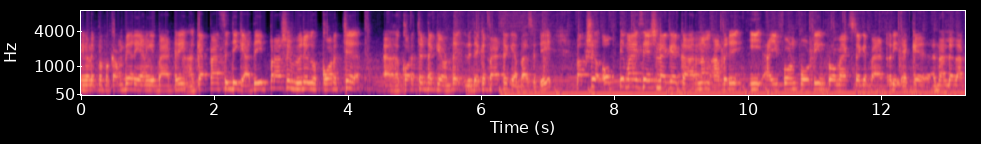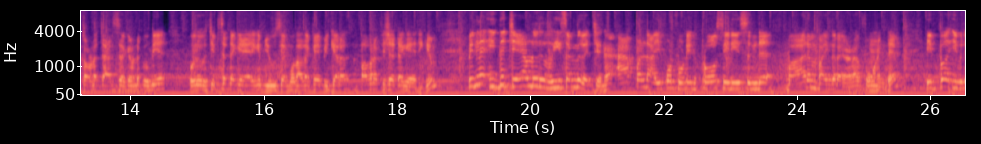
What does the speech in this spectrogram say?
നിങ്ങൾ നിങ്ങളിപ്പോ കമ്പയർ ചെയ്യുകയാണെങ്കിൽ ബാറ്ററി കപ്പാസിറ്റിക്ക് അത് ഇപ്രാവശ്യം ഇവർ കുറച്ച് കുറച്ചിട്ടൊക്കെ ഉണ്ട്. ഇതിന്റെയൊക്കെ ബാറ്ററി കപ്പാസിറ്റി പക്ഷെ ഒപ്റ്റിമൈസേഷൻ ഒക്കെ കാരണം അവർ ഈ ഐഫോൺ ഫോർട്ടീൻ പ്രോ മാക്സിന്റെ ബാറ്ററി ഒക്കെ നല്ലതാക്കാനുള്ള ചാൻസസ് ഒക്കെ ഉണ്ട്. പുതിയ ഒരു ചിപ്സെറ്റ് ഒക്കെ ആയിരിക്കും യൂസ് ചെയ്യാൻ പോകുന്നത്. അതൊക്കെ മിക്കവാറും പവർ എഫിഷ്യന്റ് ഒക്കെ ആയിരിക്കും. പിന്നെ ഇത് ചെയ്യാനുള്ള ഒരു റീസൺ എന്ന് വെച്ച് കഴിഞ്ഞാൽ ആപ്പിളിന്റെ ഐഫോൺ ഫോർട്ടീൻ പ്രോ സീരീസിന്റെ ഭാരം ഭയങ്കരമാണ് ഫോണിന്റെ. ഇപ്പൊ ഇവർ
